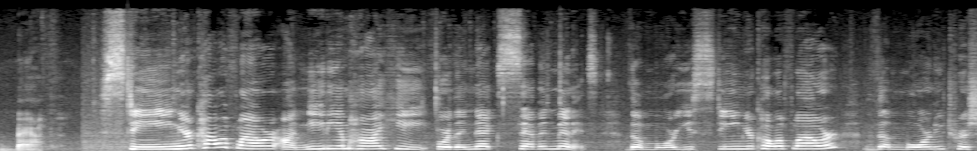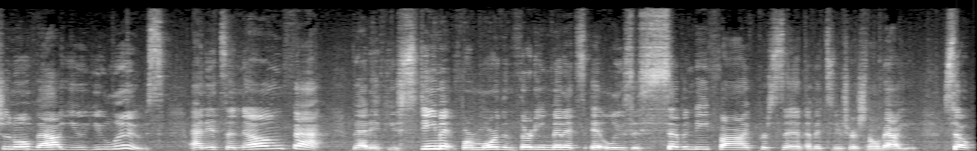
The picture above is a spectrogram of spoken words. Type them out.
bath. Steam your cauliflower on medium-high heat for the next seven minutes. The more you steam your cauliflower, the more nutritional value you lose. And it's a known fact that if you steam it for more than 30 minutes, it loses 75% of its nutritional value. So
